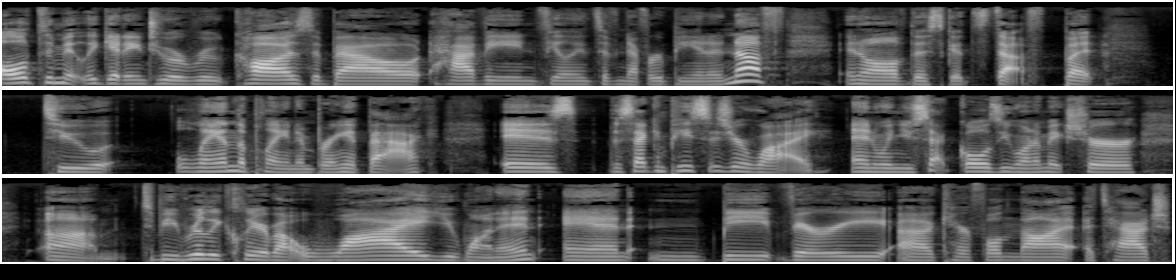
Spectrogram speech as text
ultimately getting to a root cause about having feelings of never being enough and all of this good stuff. But to land the plane and bring it back is the second piece is your why. And when you set goals, you want to make sure um, to be really clear about why you want it and be very uh, careful not attach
